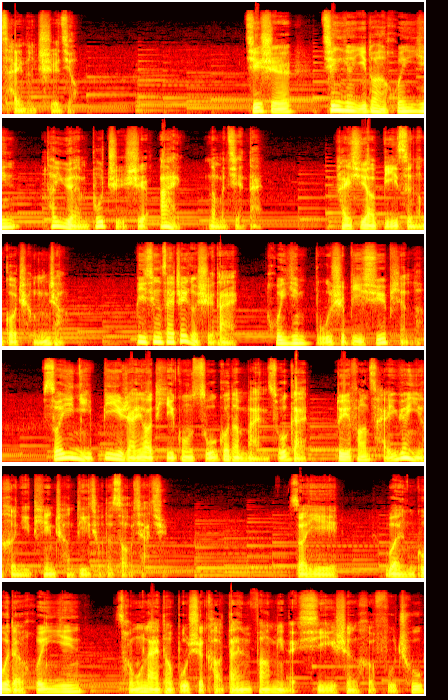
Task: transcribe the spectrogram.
才能持久。其实，经营一段婚姻，它远不只是爱那么简单，还需要彼此能够成长。毕竟，在这个时代，婚姻不是必需品了，所以你必然要提供足够的满足感，对方才愿意和你天长地久的走下去。所以，稳固的婚姻从来都不是靠单方面的牺牲和付出，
